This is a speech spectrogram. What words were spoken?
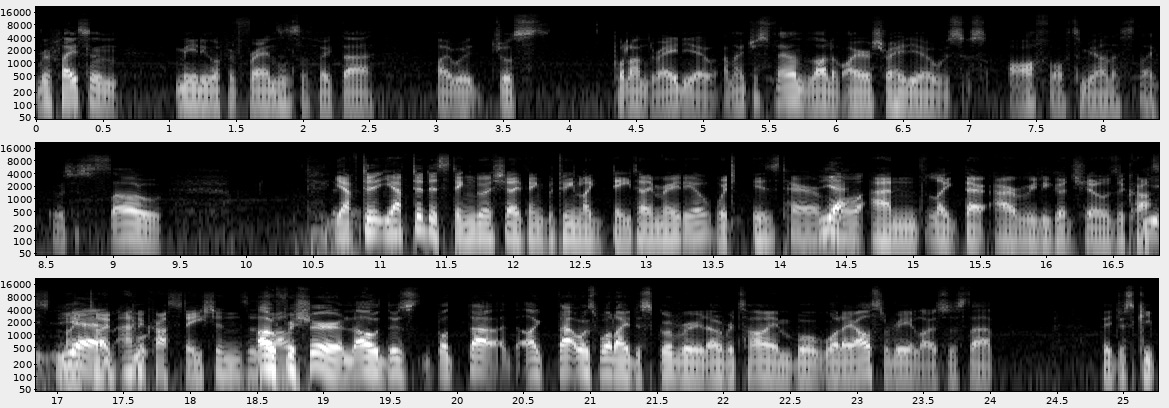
replacing meeting up with friends and stuff like that. I would just put on the radio, and I just found a lot of Irish radio was just awful. To be honest, like it was just so You have to you have to distinguish, I think, between like daytime radio, which is terrible, Yeah. and like there are really good shows across Y- yeah, nighttime and but- across stations as Oh, well. for sure. No, there's but that like that was what I discovered over time. But what I also realized is that they just keep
